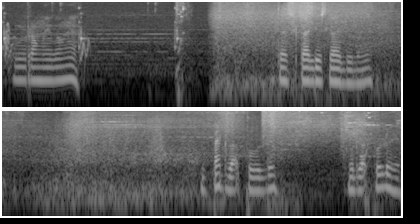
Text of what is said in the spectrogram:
kurang ya bang ya kita sekali sekali lah ya. Empat dua puluh. Dua puluh ya?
